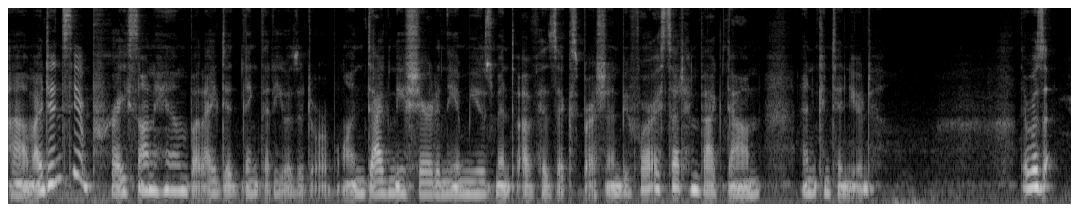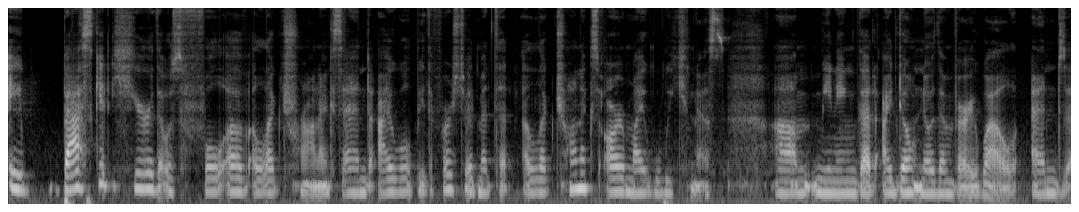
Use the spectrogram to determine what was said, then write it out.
um, I didn't see a price on him, but I did think that he was adorable. And Dagny shared in the amusement of his expression before I set him back down and continued. There was a basket here that was full of electronics, and I will be the first to admit that electronics are my weakness, um, meaning that I don't know them very well. And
